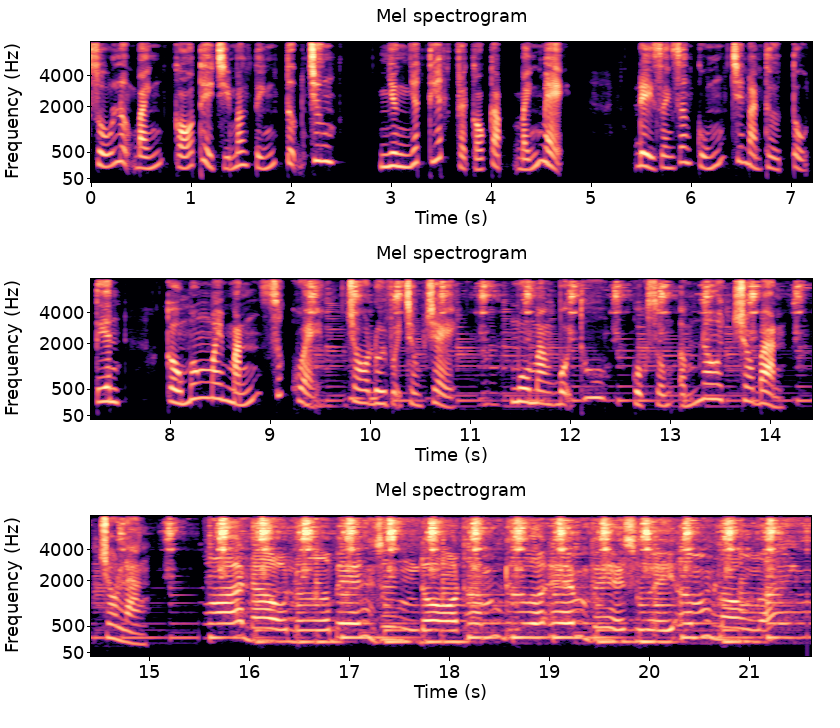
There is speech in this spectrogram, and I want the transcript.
số lượng bánh có thể chỉ mang tính tượng trưng, nhưng nhất thiết phải có cặp bánh mẹ để dành dâng cúng trên bàn thờ tổ tiên, cầu mong may mắn, sức khỏe cho đôi vợ chồng trẻ, mùa màng bội thu, cuộc sống ấm no cho bản, cho làng. Hoa đào nở bên rừng đỏ thắm đưa em về sưởi ấm lòng anh.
